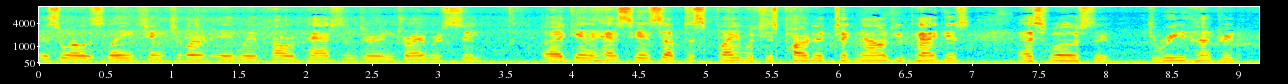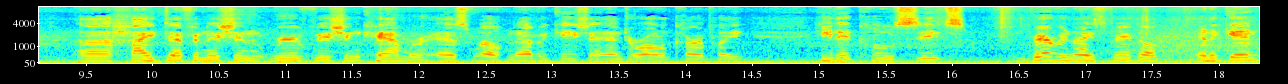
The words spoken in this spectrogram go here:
as well as lane change alert, eight-way power passenger and driver's seat. Uh, again, it has heads-up display, which is part of the technology package, as well as the 300 uh, high definition rear vision camera as well. Navigation, Android Auto CarPlay, heated cool seats. Very nice vehicle. And again,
